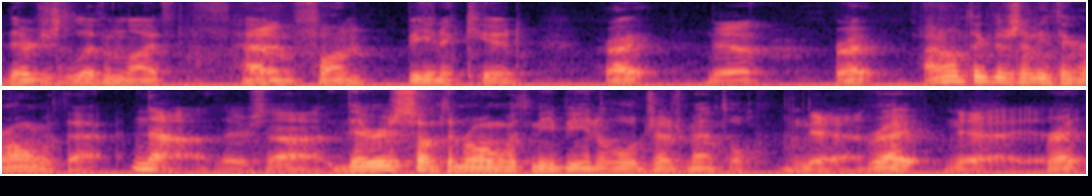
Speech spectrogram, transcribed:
They're just living life, having Yeah. fun, being a kid, right? yeah. Right? I don't think there's anything wrong with that. No, there's not. There is something wrong with me being a little judgmental, Yeah. right? Yeah. Yeah. Right?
